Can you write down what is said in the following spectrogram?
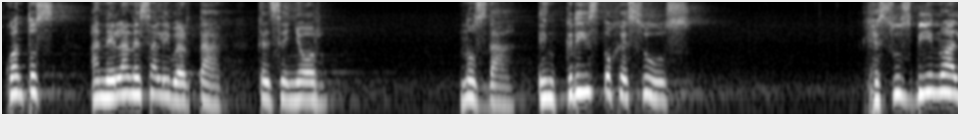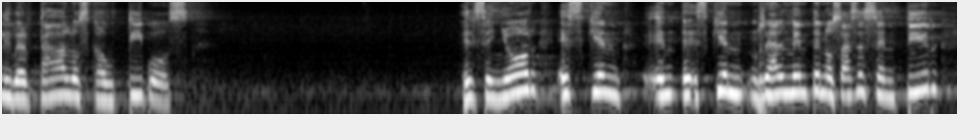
¿Cuántos anhelan esa libertad que el Señor nos da? En Cristo Jesús. Jesús vino a libertar a los cautivos. El Señor es quien, es quien realmente nos hace sentir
